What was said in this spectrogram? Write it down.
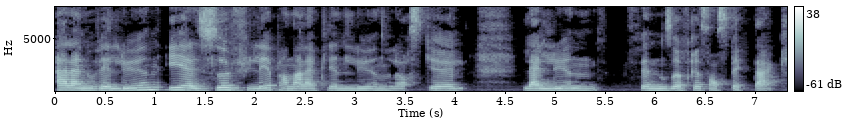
à la nouvelle lune et elles ovulaient pendant la pleine lune lorsque la lune nous offrait son spectacle.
